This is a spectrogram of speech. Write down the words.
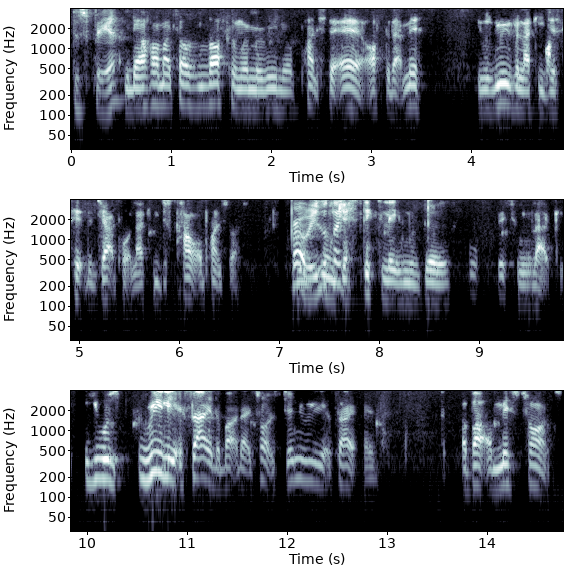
there's fear. You know how much I was laughing when Mourinho punched the air after that miss? He was moving like he just hit the jackpot, like he just counter punched us. Bro, he was looked like gesticulating with the official. Like he was really excited about that chance, genuinely excited about a missed chance.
